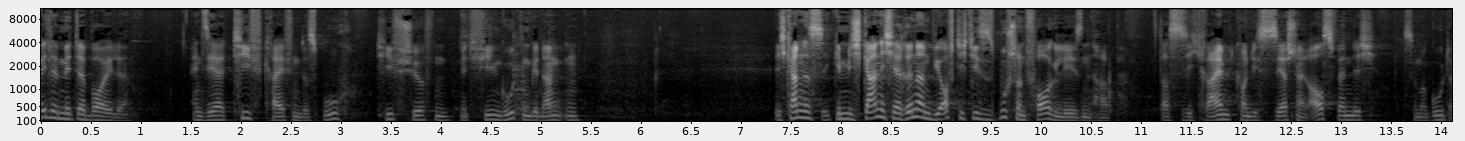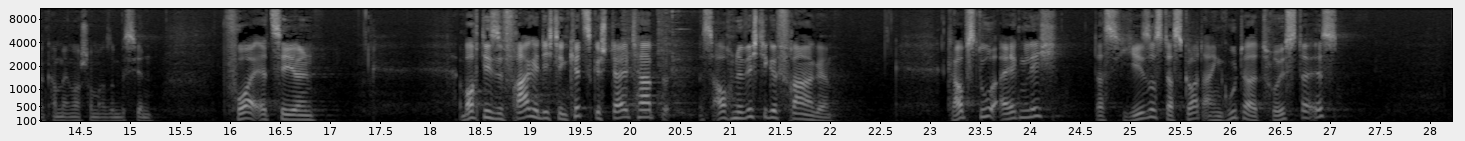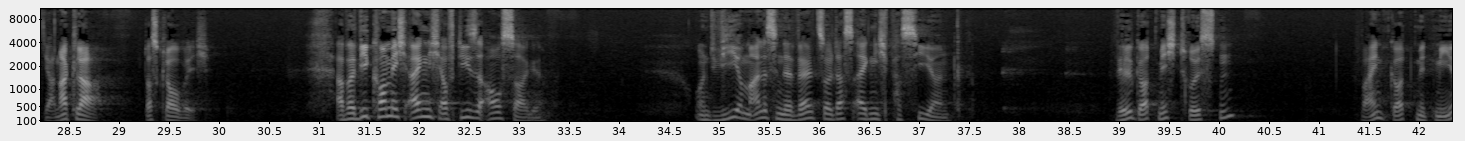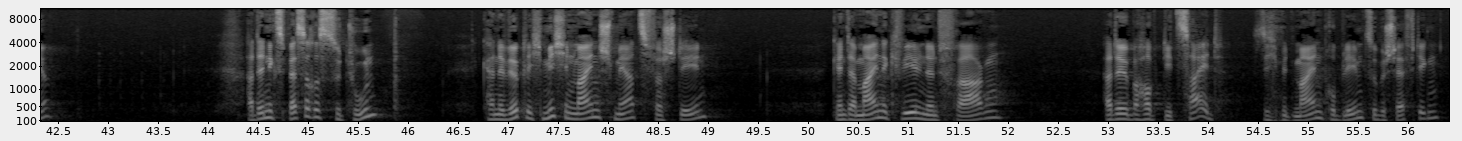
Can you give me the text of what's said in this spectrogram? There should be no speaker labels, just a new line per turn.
Eule mit der Beule. Ein sehr tiefgreifendes Buch, tiefschürfend, mit vielen guten Gedanken. Ich kann es, mich gar nicht erinnern, wie oft ich dieses Buch schon vorgelesen habe. Dass es sich reimt, konnte ich es sehr schnell auswendig. Ist immer gut, da kann man immer schon mal so ein bisschen vorerzählen. Aber auch diese Frage, die ich den Kids gestellt habe, ist auch eine wichtige Frage. Glaubst du eigentlich, dass Jesus, dass Gott ein guter Tröster ist? Ja, na klar, das glaube ich. Aber wie komme ich eigentlich auf diese Aussage? Und wie um alles in der Welt soll das eigentlich passieren? Will Gott mich trösten? Weint Gott mit mir? Hat er nichts Besseres zu tun? Kann er wirklich mich in meinen Schmerz verstehen? Kennt er meine quälenden Fragen? Hat er überhaupt die Zeit, sich mit meinen Problemen zu beschäftigen?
